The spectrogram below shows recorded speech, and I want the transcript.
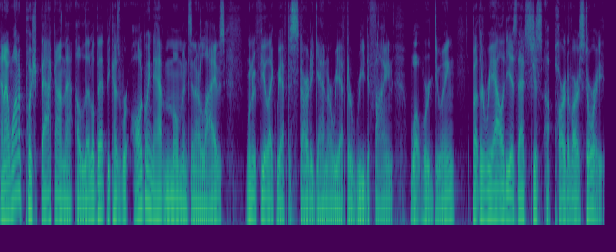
And I want to push back on that a little bit because we're all going to have moments in our lives when we feel like we have to start again or we have to redefine what we're doing. But the reality is that's just a part of our story.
